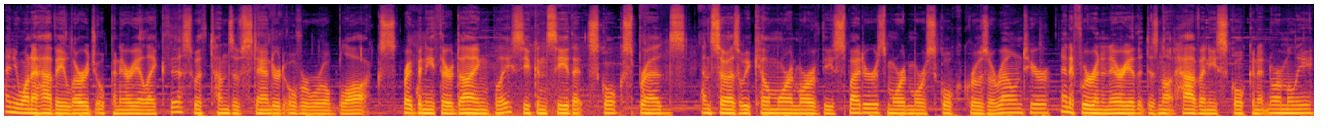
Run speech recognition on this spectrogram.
and you want to have a large open area like this with tons of standard overworld blocks. Right beneath their dying place you can see that sculk spreads And so as we kill more and more of these spiders, more and more Sculk grows around here. And if we're in an area that does not have any Sculk in it normally,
